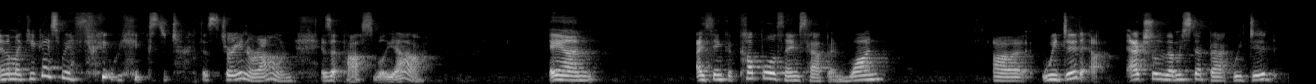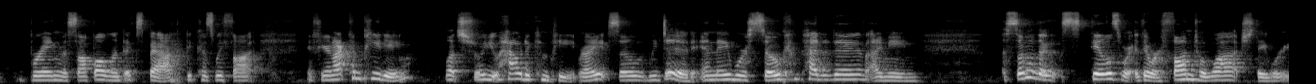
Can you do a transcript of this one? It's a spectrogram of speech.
And I'm like, you guys, we have three weeks to turn this train around. Is it possible? Yeah. And I think a couple of things happened. One, uh, we did actually, let me step back. We did bring the softball Olympics back because we thought if you're not competing, let's show you how to compete, right? So we did. And they were so competitive. I mean, some of the skills were they were fun to watch. They were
